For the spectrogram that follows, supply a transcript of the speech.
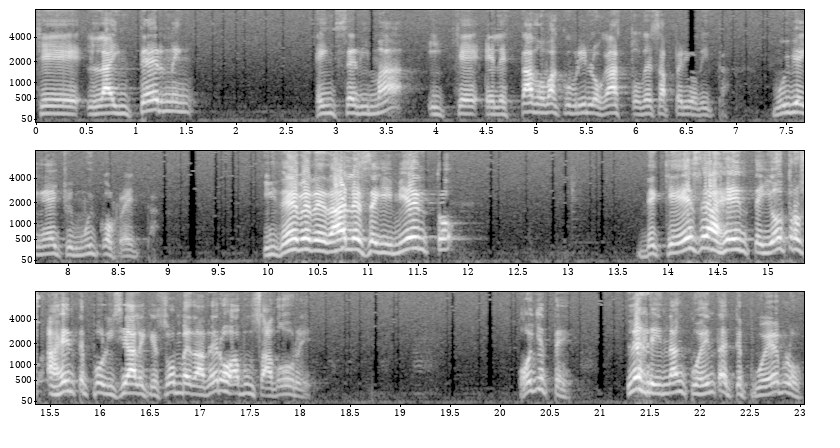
que la internen en Sedimá y que el Estado va a cubrir los gastos de esa periodista. Muy bien hecho y muy correcta y debe de darle seguimiento de que ese agente y otros agentes policiales que son verdaderos abusadores, óyete, le rindan cuenta a este pueblo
